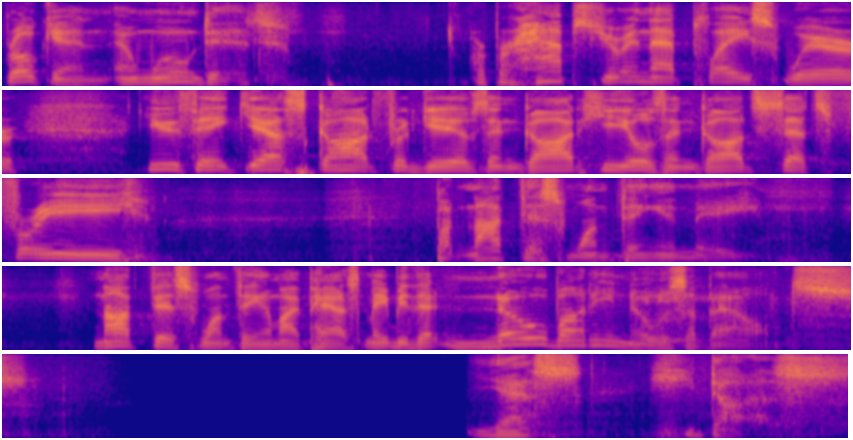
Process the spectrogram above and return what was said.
broken and wounded or perhaps you're in that place where you think, yes, God forgives and God heals and God sets free, but not this one thing in me. Not this one thing in my past, maybe that nobody knows about. Yes, He does.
